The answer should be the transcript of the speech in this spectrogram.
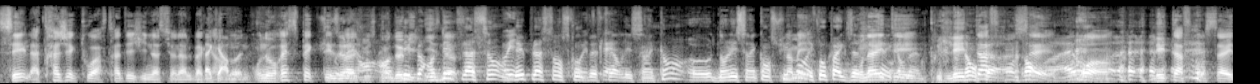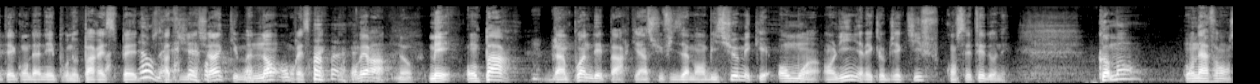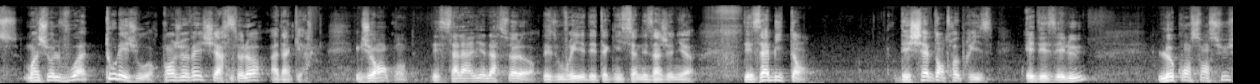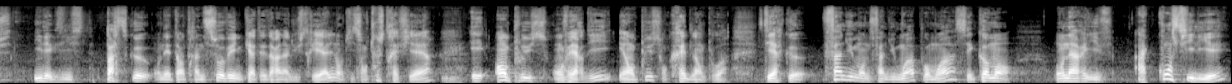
C'est la trajectoire stratégie nationale bas, Bas carbone. carbone. On ne respectait pas En, jusqu'en en dé- en 2019. déplaçant, en déplaçant ce qu'on devait faire les 5 ans, euh, dans les 5 ans suivants, mais il ne faut pas exagérer On a été, l'État euh, français, bon, ouais, pour moi, hein, l'État français a été condamné pour ne pas respect Non, d'une mais- stratégie nationale que maintenant on respecte. Donc, on verra. Non. Mais on part d'un point de départ qui est insuffisamment ambitieux, mais qui est au moins en ligne avec l'objectif qu'on s'était donné. Comment on avance? Moi, je le vois tous les jours quand je vais chez Arcelor à Dunkerque et que je rencontre des salariés d'Arcelor, des ouvriers, des techniciens, des ingénieurs, des habitants, des chefs d'entreprise et des élus. Le consensus, il existe. Parce qu'on est en train de sauver une cathédrale industrielle dont ils sont tous très fiers. Et en plus, on verdit et en plus, on crée de l'emploi. C'est-à-dire que fin du monde, fin du mois, pour moi, c'est comment on arrive à concilier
